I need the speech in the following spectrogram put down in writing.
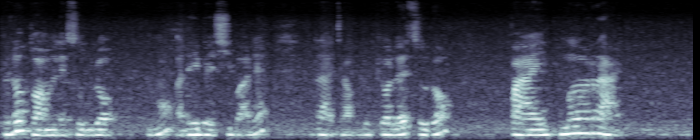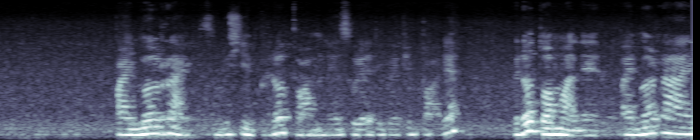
ဘယ်တော့သွားမလဲဆိုပြီးတော့နော်အသေးပဲရှိပါတယ်အဲ့ဒါကြောင့်ဘယ်လိုပြောလဲဆိုတော့ပိုင်မရိုင်ပိုင်မရိုင်ဆိုလို့ရှိရင်ဘယ်တော့သွားမလဲဆိုတဲ့အဓိပ္ပာယ်ဖြစ်ပါတယ်ဘယ်တော့သွားမှလဲပိုင်မရိုင်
